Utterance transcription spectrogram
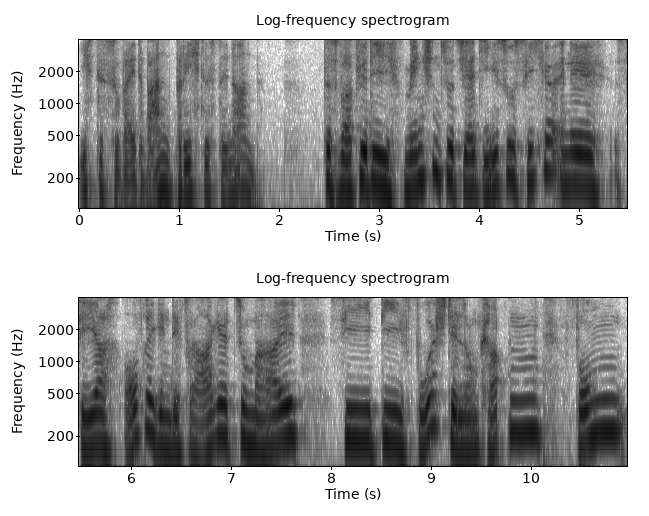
ist es soweit? Wann bricht es denn an? Das war für die Menschen zur Zeit Jesu sicher eine sehr aufregende Frage, zumal sie die Vorstellung hatten von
